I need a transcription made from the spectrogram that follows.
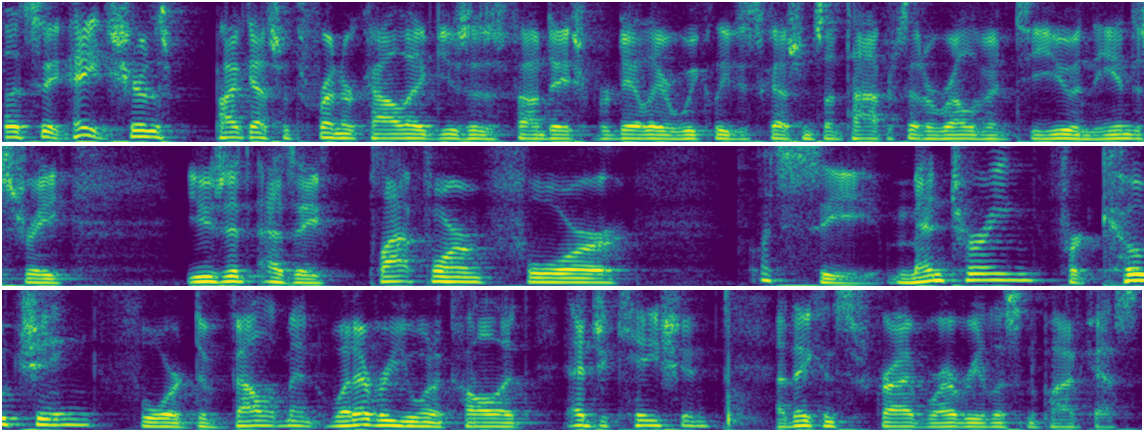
Let's see. Hey, share this podcast with a friend or colleague. Use it as a foundation for daily or weekly discussions on topics that are relevant to you in the industry. Use it as a platform for, let's see, mentoring, for coaching, for development, whatever you want to call it, education. Uh, they can subscribe wherever you listen to podcasts.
